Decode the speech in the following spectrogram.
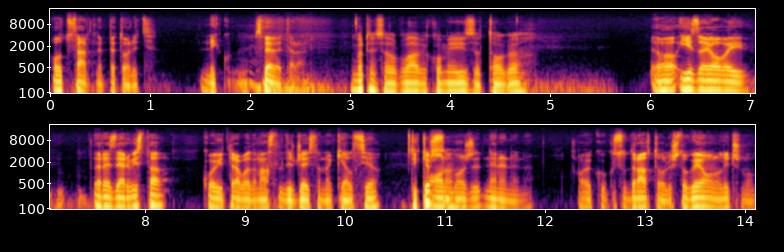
Od startne petorice. Niko. Sve veterani. vrtim se u glavi kom je iza toga. Uh, iza je ovaj rezervista koji treba da nasledi Jasona Kelsija. Dickerson? On može, ne, ne, ne, ne. Ovaj koliko su draftovali, što ga je on lično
